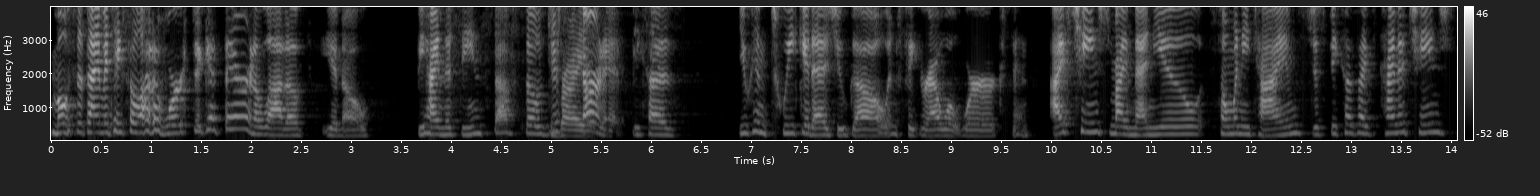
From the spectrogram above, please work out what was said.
most of the time, it takes a lot of work to get there and a lot of, you know, behind the scenes stuff. So just right. start it because you can tweak it as you go and figure out what works. And I've changed my menu so many times just because I've kind of changed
